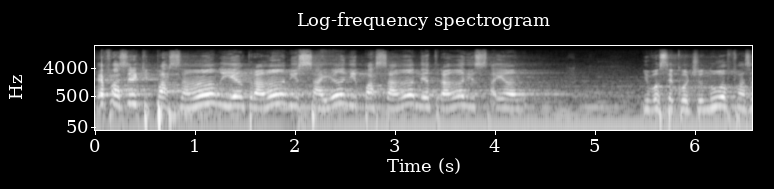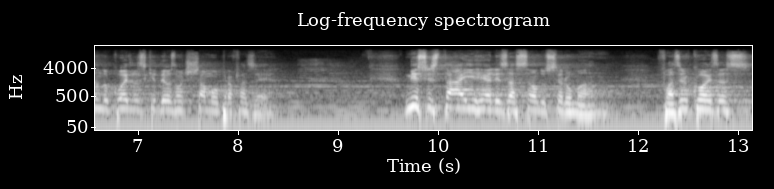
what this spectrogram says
é fazer que passa ano e entra ano e sai ano e passa ano, e entra ano e sai ano. E você continua fazendo coisas que Deus não te chamou para fazer. Nisso está a irrealização do ser humano. Fazer coisas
